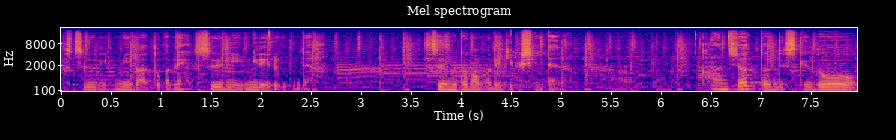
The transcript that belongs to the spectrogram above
普通にミガとかね普通に見れるみたいな。ズームとかもできるしみたいな。感じだったんですけど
